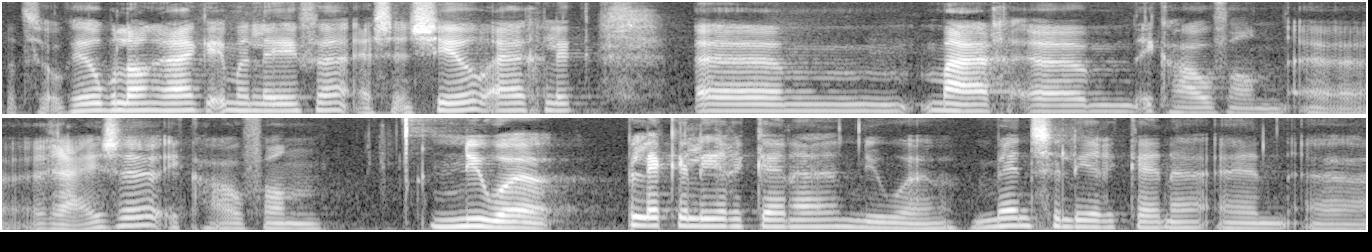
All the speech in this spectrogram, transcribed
Dat is ook heel belangrijk in mijn leven, essentieel eigenlijk. Ehm, maar ehm, ik hou van eh, reizen. Ik hou van nieuwe plekken leren kennen, nieuwe mensen leren kennen. En eh,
